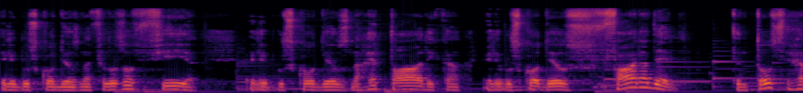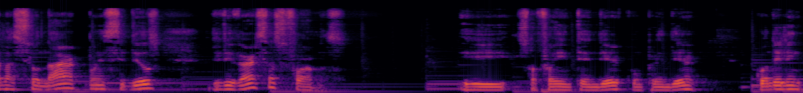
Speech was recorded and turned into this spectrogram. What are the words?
Ele buscou Deus na filosofia, ele buscou Deus na retórica, ele buscou Deus fora dele. Tentou se relacionar com esse Deus de diversas formas. E só foi entender, compreender, quando ele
